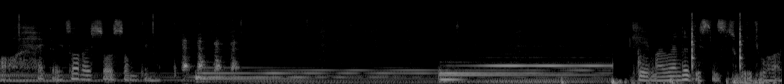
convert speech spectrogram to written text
Oh heck, I thought I saw something up there. Okay, my render distance is way too high.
